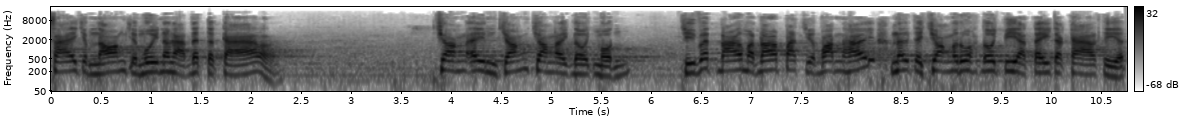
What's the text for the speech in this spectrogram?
្សែចំណងជាមួយនឹងអតីតកាលចង់អីមិនចង់ចង់ឲ្យដូចមុនជីវិតដើរមកដល់បច្ចុប្បន្នហើយនៅតែចង់រស់ដូចពីអតីតកាលទៀត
